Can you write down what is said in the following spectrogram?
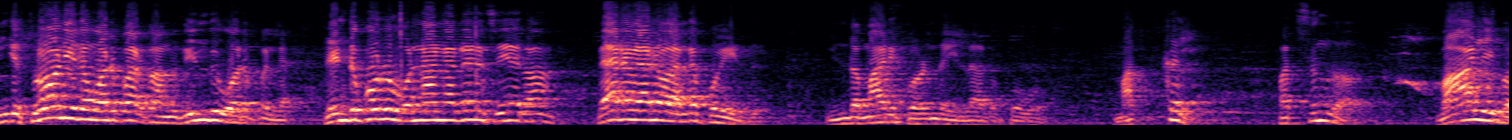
இங்கே சுரோனிதம் உரப்பாக இருக்கும் அங்கே விந்து உரப்பு இல்லை. ரெண்டு பொருள் ஒன்னானா தானே சேரும் வேறு வேறு வந்தால் போயிடுது. இந்த மாதிரி குழந்தை இல்லாத போகும். மக்கள் பசங்க வாலிப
